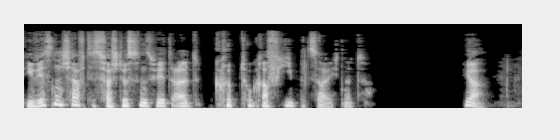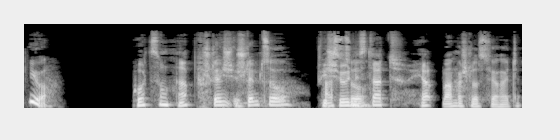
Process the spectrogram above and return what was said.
Die Wissenschaft des Verschlüsselns wird als Kryptographie bezeichnet. Ja. Ja. Kurz und knapp. Stimmt, stimmt so. Wie Passt schön so. ist das? Ja. Machen wir Schluss für heute.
